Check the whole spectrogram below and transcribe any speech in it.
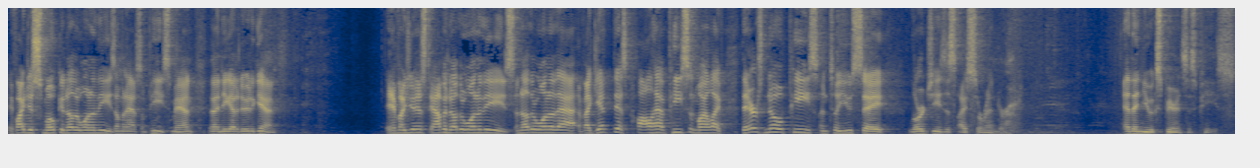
If I just smoke another one of these, I'm going to have some peace, man. And then you got to do it again. If I just have another one of these, another one of that, if I get this, I'll have peace in my life. There's no peace until you say, Lord Jesus, I surrender. And then you experience his peace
